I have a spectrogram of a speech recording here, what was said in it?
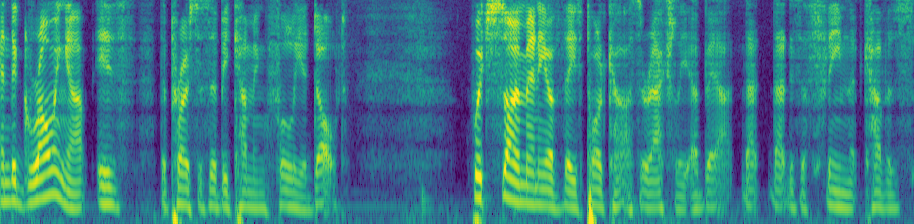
and the growing up is the process of becoming fully adult, which so many of these podcasts are actually about. That that is a theme that covers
